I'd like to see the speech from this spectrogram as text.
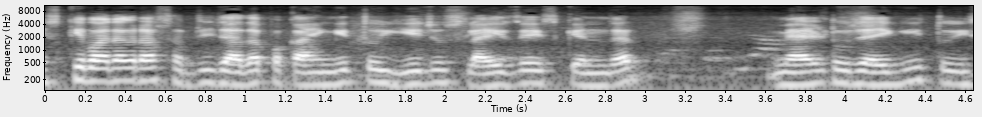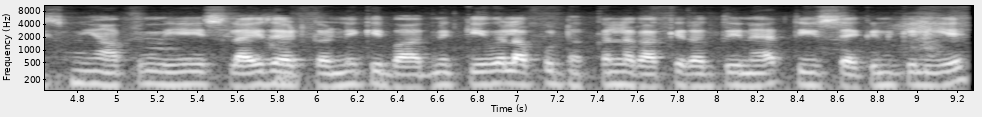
इसके बाद अगर आप सब्ज़ी ज़्यादा पकाएँगे तो ये जो स्लाइस है इसके अंदर मेल्ट हो जाएगी तो इसमें यहाँ पे ये स्लाइस ऐड करने के बाद में केवल आपको ढक्कन लगा के रख देना है तीस सेकंड के लिए।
